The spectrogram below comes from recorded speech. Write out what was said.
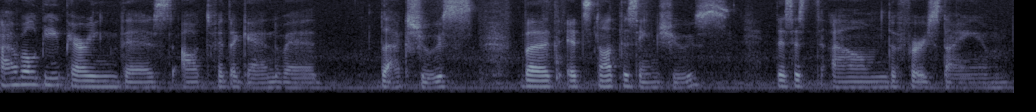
I will be pairing this outfit again with black shoes, but it's not the same shoes. This is um, the first time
